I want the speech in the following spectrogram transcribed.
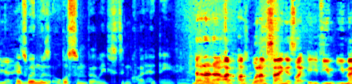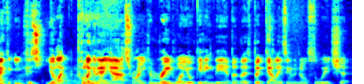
yeah. His win was awesome, but we just didn't quite hit anything. Like No, no, no. I'm, I'm, what I'm saying is like if you you make it because you're like pulling it out your ass, right? You can read what you're getting there, but those big gullies and all sorts of weird shit.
